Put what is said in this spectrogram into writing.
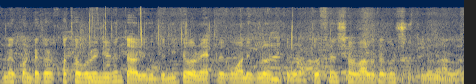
আপনার কন্ট্যাক্ট করে কথা বলে নেবেন, তাহলে কিন্তু নিতে পারবেন। একরকম অনেকগুলো নিতে পারবেন। তো ফ্রেন্ড সব ভালো থাকুন, সুস্থ থাকুন, আল্লাহ।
